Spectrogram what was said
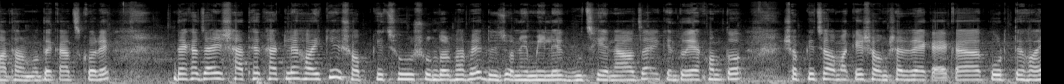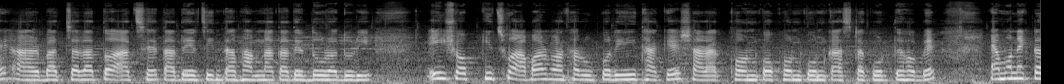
মাথার মধ্যে কাজ করে। দেখা যায় সাথে থাকলে হয় কি সব কিছু সুন্দরভাবে দুজনে মিলে গুছিয়ে নেওয়া যায়। কিন্তু এখন তো সব কিছু আমাকে সংসারের একা একা করতে হয়। আর বাচ্চারা তো আছে, তাদের চিন্তা ভাবনা তাদের দৌড়াদৌড়ি এই সব কিছু আমার মাথার উপরেই থাকে, সারাক্ষণ কখন কোন কাজটা করতে হবে। এমন একটা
